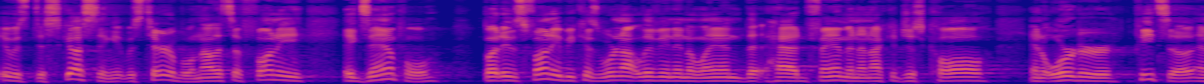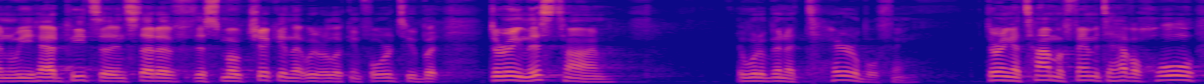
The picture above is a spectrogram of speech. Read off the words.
it was disgusting. It was terrible. Now, that's a funny example, but it was funny because we're not living in a land that had famine, and I could just call and order pizza, and we had pizza instead of the smoked chicken that we were looking forward to. But during this time, it would have been a terrible thing during a time of famine to have a whole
